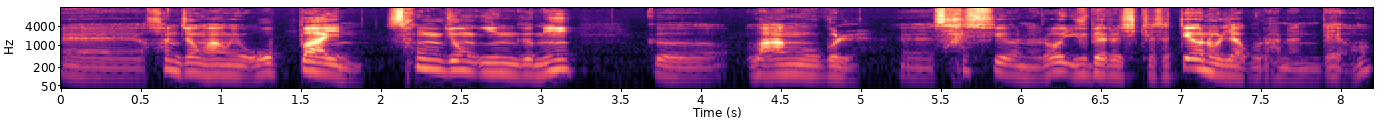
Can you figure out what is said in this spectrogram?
에, 헌정왕후의 오빠인 성종 임금이 그 왕욱을 에, 사수연으로 유배를 시켜서 떼어놓으려고 하는데요.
